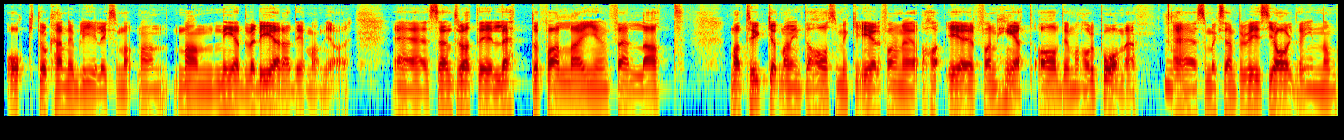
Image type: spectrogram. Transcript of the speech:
och då kan det bli liksom att man, man nedvärderar det man gör. Eh, sen tror jag att det är lätt att falla i en fälla att man tycker att man inte har så mycket erfarenhet, av det man håller på med. Eh, som exempelvis jag då inom,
